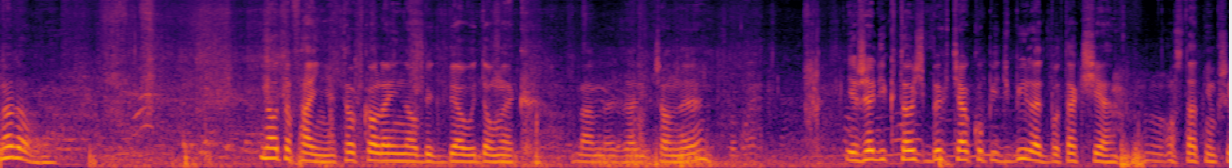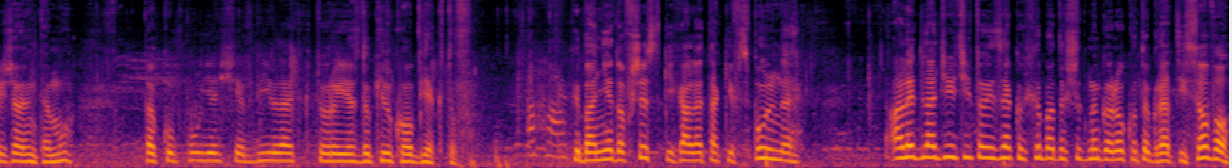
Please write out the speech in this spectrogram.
No dobra. No to fajnie, to kolejny obiekt Biały Domek mamy zaliczony. Jeżeli ktoś by chciał kupić bilet, bo tak się mm, ostatnio przyjrzałem temu, to kupuje się bilet, który jest do kilku obiektów. Aha. Chyba nie do wszystkich, ale taki wspólny. Ale dla dzieci to jest jakoś chyba do siódmego roku to gratisowo.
